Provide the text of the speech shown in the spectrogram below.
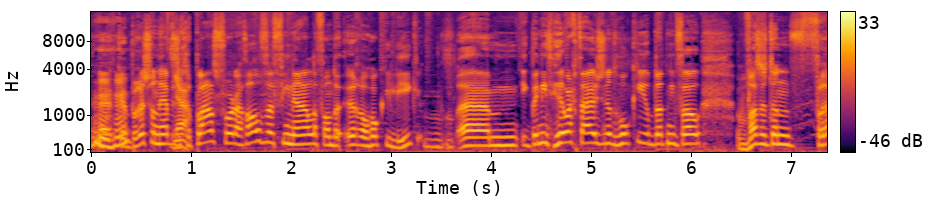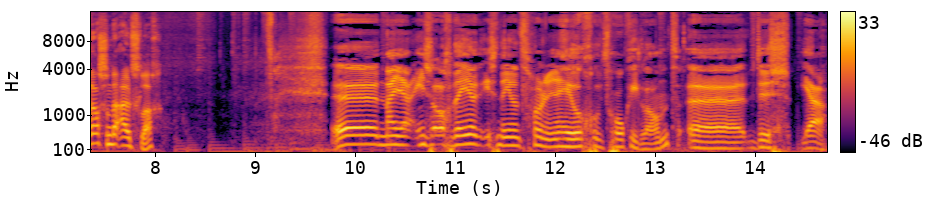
Mhm. Cup Brussel. En hebben Ja. ze geplaatst voor de halve finale van de Euro Hockey League. Ehm, ik ben niet heel erg thuis in het hockey op dat niveau. Was het een verrassende uitslag? Eh, nou ja, in zijn algemeen is Nederland gewoon een heel goed hockeyland. Eh, dus ja,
